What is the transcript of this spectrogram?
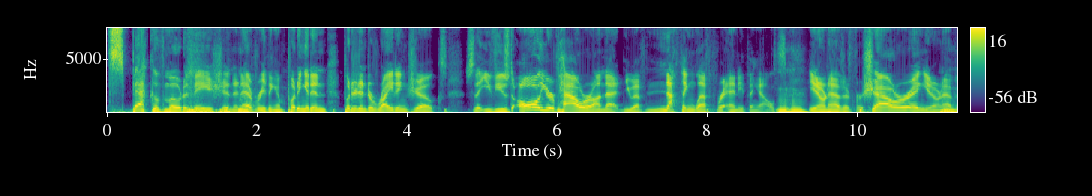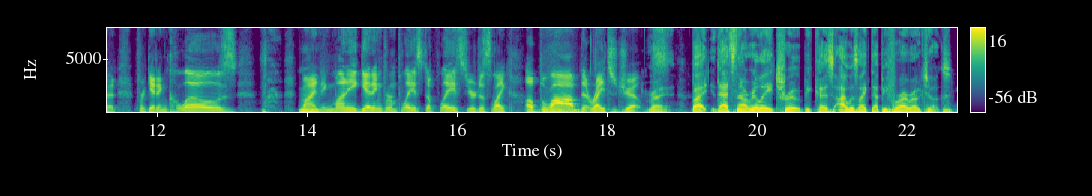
speck of motivation and everything, and putting it in, put it into writing jokes, so that you've used all your power on that, and you have nothing left for anything else. Mm-hmm. You don't have it for showering. You don't have Mm. it for getting clothes. Finding money, getting from place to place. You're just like a blob that writes jokes. right. But that's not really true because I was like that before I wrote jokes.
